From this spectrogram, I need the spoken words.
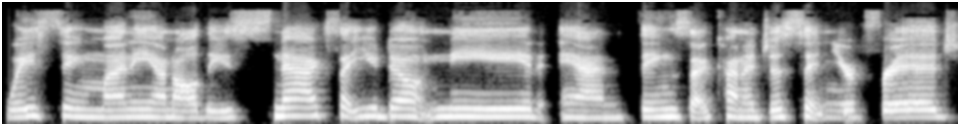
wasting money on all these snacks that you don't need and things that kind of just sit in your fridge,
